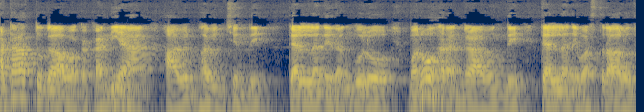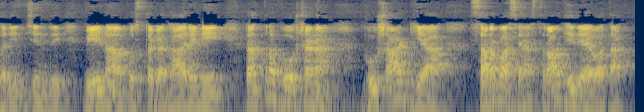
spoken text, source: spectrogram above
హఠాత్తుగా ఒక కన్య ఆవిర్భవించింది. తెల్లని రంగులో మనోహరంగా ఉంది. తెల్లని వస్త్రాలు ధరించింది. వీణా పుస్తకధారిణి రత్నభూషణ భూషాఢ్య సర్వశాస్త్రాధిదేవత.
